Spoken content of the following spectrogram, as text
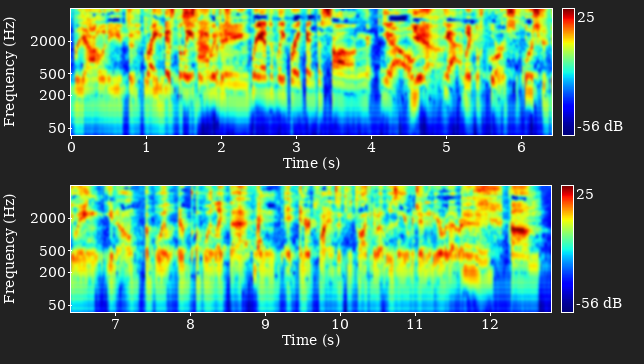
reality to believe right, that disbelief this is that you would happening. just randomly break into song, you know? yeah, yeah. Like, of course, of course, you're doing, you know, a boy, a boy like that, and it intertwines with you talking about losing your virginity or whatever. Mm-hmm. Um,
